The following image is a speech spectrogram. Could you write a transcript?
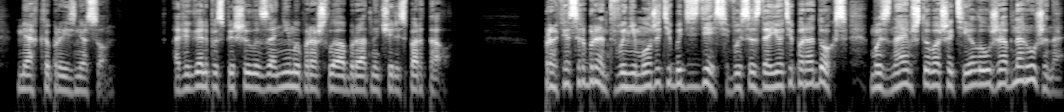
— мягко произнес он. Авигаль поспешила за ним и прошла обратно через портал. «Профессор Брент, вы не можете быть здесь, вы создаете парадокс. Мы знаем, что ваше тело уже обнаружено».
